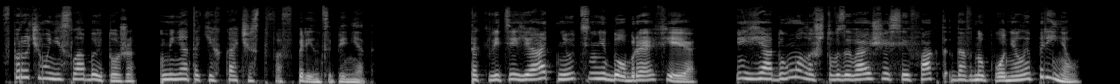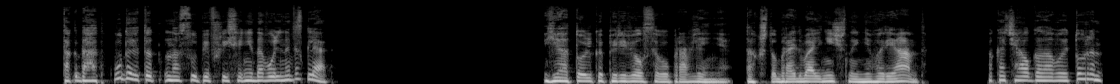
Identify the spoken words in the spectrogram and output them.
Впрочем, и не слабые тоже. У меня таких качеств в принципе нет. Так ведь и я отнюдь не добрая фея. И я думала, что вызывающий сей факт давно понял и принял. Тогда откуда этот насупившийся недовольный взгляд? «Я только перевелся в управление, так что брать больничный не вариант», — покачал головой Торрен,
